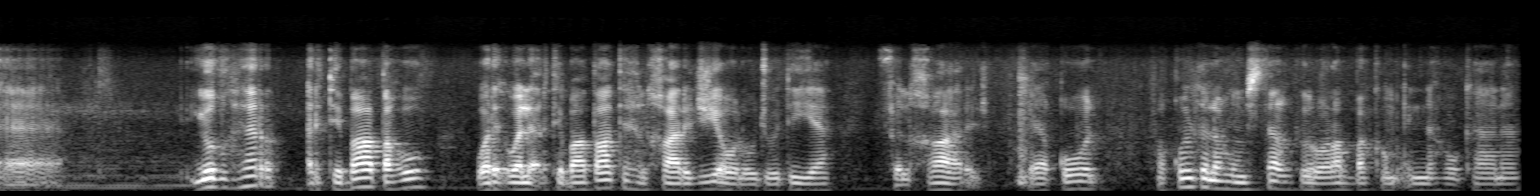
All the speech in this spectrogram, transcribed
آه، يظهر ارتباطه والارتباطاته الخارجية والوجودية في الخارج. يقول فقلت لهم استغفروا ربكم إنه كان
